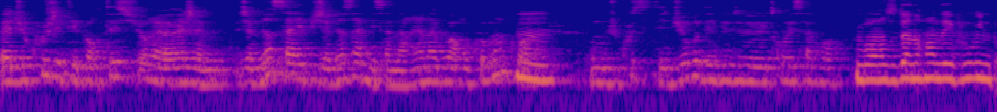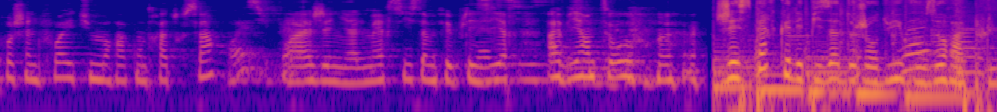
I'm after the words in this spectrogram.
bah, du coup, j'étais portée sur euh, j'aime bien ça et puis j'aime bien ça, mais ça n'a rien à voir en commun. Quoi. Hmm. Donc, du coup, c'était dur au début de trouver sa voie. Bon, on se donne rendez-vous une prochaine fois et tu me raconteras tout ça. Ouais, super. Ouais, génial. Merci, ça me fait plaisir. à bientôt. J'espère que l'épisode d'aujourd'hui vous aura plu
